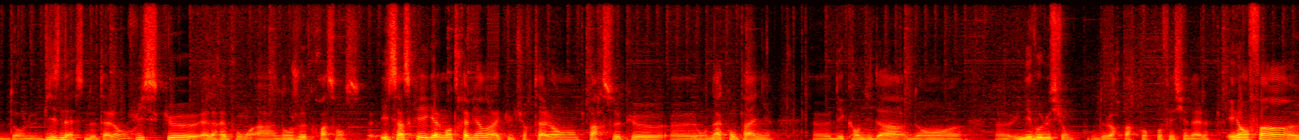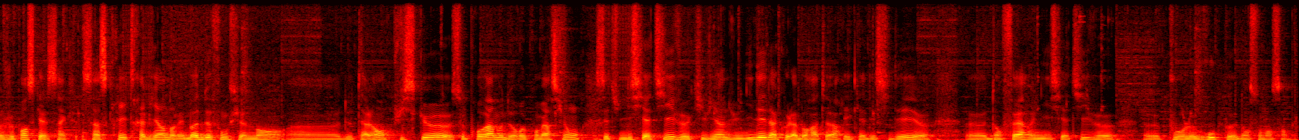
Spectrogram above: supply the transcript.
dans le business de talent puisqu'elle répond à un enjeu de croissance. Il s'inscrit également très bien dans la culture talent parce que on accompagne des candidats dans une évolution de leur parcours professionnel. Et enfin, je pense qu'elle s'inscrit très bien dans les modes de fonctionnement de talent puisque ce programme de reconversion, c'est une initiative qui vient d'une idée d'un collaborateur et qui a décidé d'en faire une initiative pour le groupe dans son ensemble.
